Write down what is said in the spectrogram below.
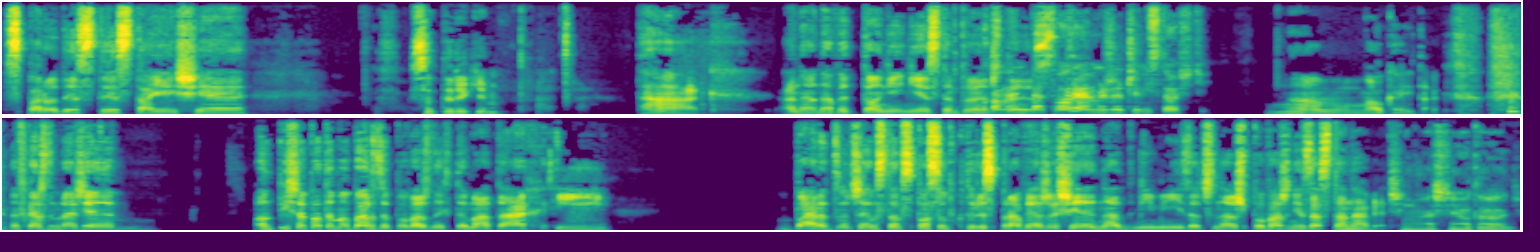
z parodysty staje się. Satyrykiem. Tak. A na, nawet to nie, nie jestem pewien. Komentatorem jest... rzeczywistości. No, okej, okay, tak. No w każdym razie on pisze potem o bardzo poważnych tematach i bardzo często w sposób, który sprawia, że się nad nimi zaczynasz poważnie zastanawiać. No właśnie o to chodzi.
